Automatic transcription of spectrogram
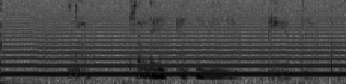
you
